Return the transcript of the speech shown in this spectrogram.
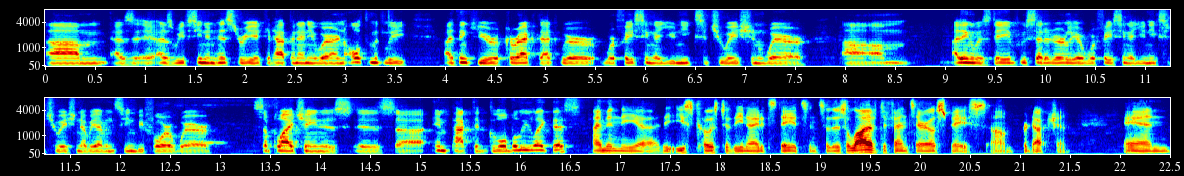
Um, as as we've seen in history, it could happen anywhere. And ultimately, I think you're correct that we're we're facing a unique situation where. Um, I think it was Dave who said it earlier. We're facing a unique situation that we haven't seen before, where supply chain is is uh, impacted globally like this? I'm in the uh, the east coast of the United States, and so there's a lot of defense aerospace um, production, and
